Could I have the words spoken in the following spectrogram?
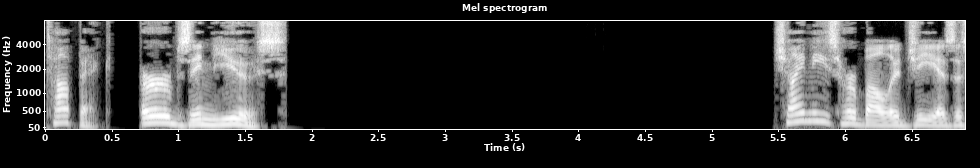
Topic: Herbs in use Chinese herbology is a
